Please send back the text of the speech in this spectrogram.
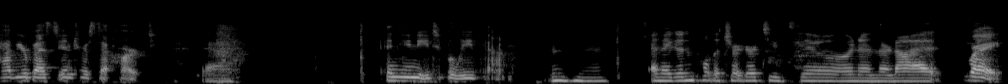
have your best interest at heart Yeah. And you need to believe them. hmm And they didn't pull the trigger too soon and they're not Right.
